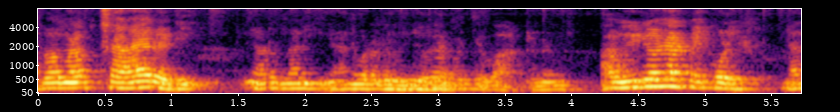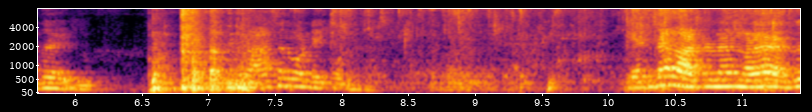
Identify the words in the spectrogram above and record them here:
അപ്പോൾ നമ്മളെ ചായ റെഡി. ഞാൻ ഒന്നാണ് ഞാനിവിടെ വീഡിയോ വാട്ടണം ആ വീഡിയോ പോയിക്കോളി. ഞാൻ തരുന്നു ക്ലാസ്സിൽ കൊണ്ടേക്കോളി എന്താ കാട്ടണ നിങ്ങളെ അത്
